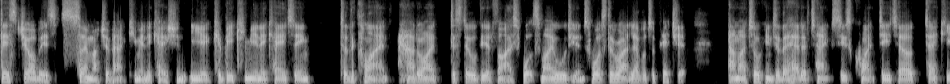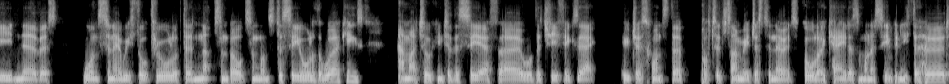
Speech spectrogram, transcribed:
This job is so much about communication. It could be communicating to the client. How do I distill the advice? What's my audience? What's the right level to pitch it? Am I talking to the head of tax who's quite detailed, techie, nervous, wants to know we've thought through all of the nuts and bolts and wants to see all of the workings? Am I talking to the CFO or the chief exec who just wants the potted summary just to know it's all okay, doesn't want to see beneath the hood?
